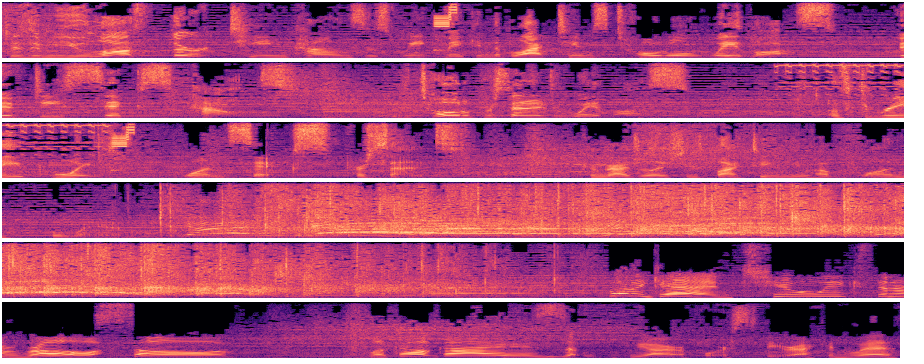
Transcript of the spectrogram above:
Chism, you lost 13 pounds this week, making the black team's total weight loss 56 pounds, with a total percentage of weight loss of 3.16%. Congratulations, black team, you have won the win. Won again, two weeks in a row. So look out, guys. We are a force to be reckoned with.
